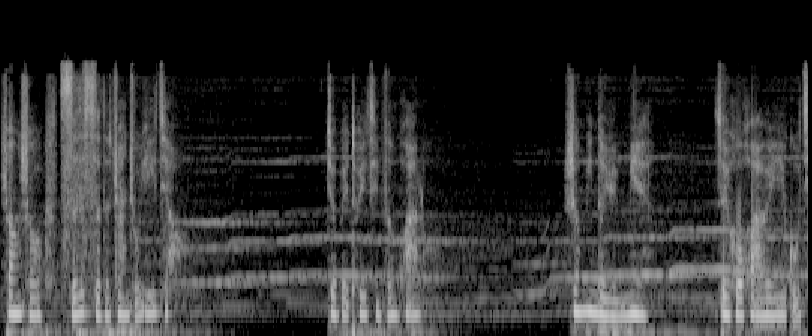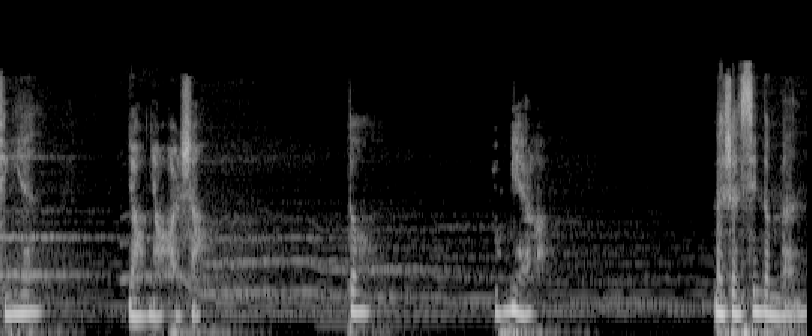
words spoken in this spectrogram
双手死死地攥住衣角，就被推进焚化炉。生命的陨灭，最后化为一股青烟，袅袅而上。灯又灭了，那扇新的门。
